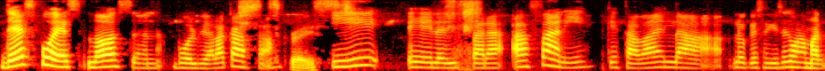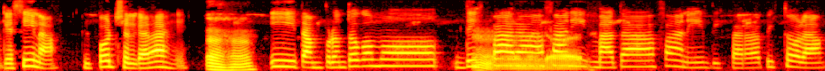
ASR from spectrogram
Después, Lawson volvió a la casa y eh, le dispara a Fanny, que estaba en la, lo que se dice como la marquesina, el porche, el garaje. Ajá. Y tan pronto como dispara Oh, my a Fanny, mata a Fanny, dispara la pistola,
